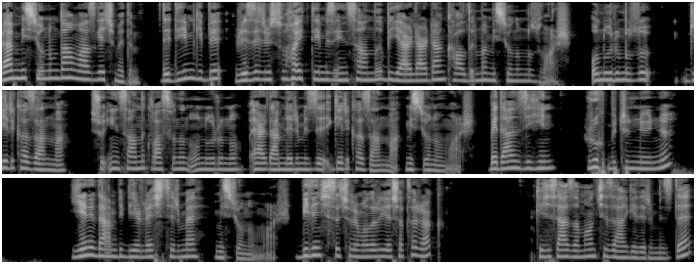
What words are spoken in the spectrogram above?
Ben misyonumdan vazgeçmedim. dediğim gibi rezil rüsva ettiğimiz insanlığı bir yerlerden kaldırma misyonumuz var. Onurumuzu geri kazanma, şu insanlık vasfının onurunu, erdemlerimizi geri kazanma misyonum var. Beden, zihin, ruh bütünlüğünü yeniden bir birleştirme misyonum var. Bilinç sıçramaları yaşatarak kişisel zaman çizelgelerimizde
